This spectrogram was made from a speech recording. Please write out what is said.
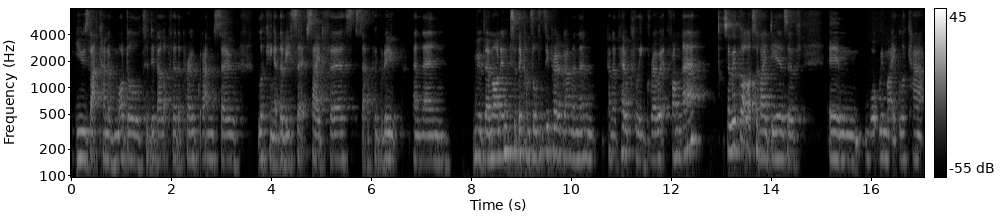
use that kind of model to develop further programs. So looking at the research side first, set up a group, and then move them on into the consultancy program, and then kind of hopefully grow it from there. So we've got lots of ideas of um, what we might look at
